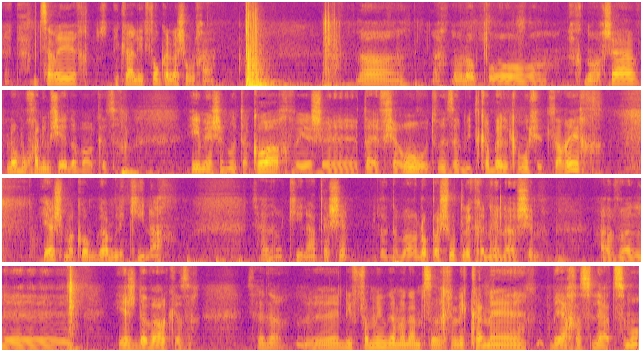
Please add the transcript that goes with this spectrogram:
שאדם צריך, נקרא לדפוק על השולחן. לא, אנחנו לא פה, אנחנו עכשיו לא מוכנים שיהיה דבר כזה. אם יש לנו את הכוח ויש את האפשרות וזה מתקבל כמו שצריך, יש מקום גם לקנאה. בסדר? קנאת השם. זה דבר לא פשוט לקנא להשם, אבל uh, יש דבר כזה. בסדר? ולפעמים גם אדם צריך לקנא ביחס לעצמו.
